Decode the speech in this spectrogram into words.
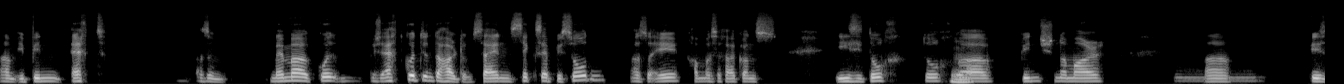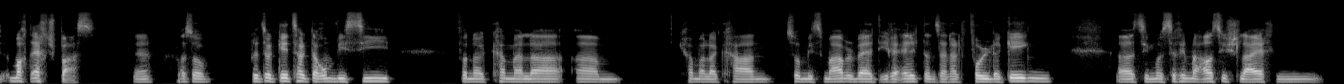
ähm, ich bin echt, also wenn man gut, ist echt gute Unterhaltung. Seien sechs Episoden, also eh kann man sich auch ganz easy durch, durch ja. äh, bingen nochmal. Äh, ist, macht echt Spaß. Ja? Also prinzipiell geht es halt darum, wie sie von der Kamala ähm, Kamala Khan zur Miss Marvel wird. Ihre Eltern sind halt voll dagegen. Äh, sie muss sich immer ausschleichen,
